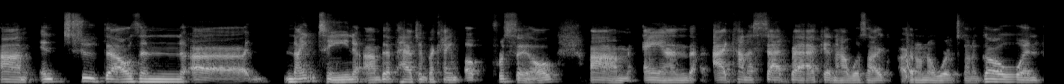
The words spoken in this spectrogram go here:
Um, in 2019, um, the pageant became up for sale. Um, and I kind of sat back and I was like, I don't know where it's going to go. And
